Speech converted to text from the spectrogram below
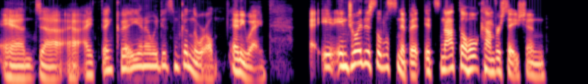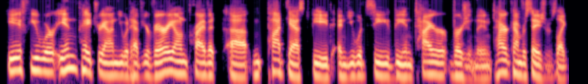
And uh, i think uh, you know we did some good in the world. Anyway enjoy this little snippet. It's not the whole conversation if you were in Patreon, you would have your very own private uh, podcast feed and you would see the entire version. The entire conversation was like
